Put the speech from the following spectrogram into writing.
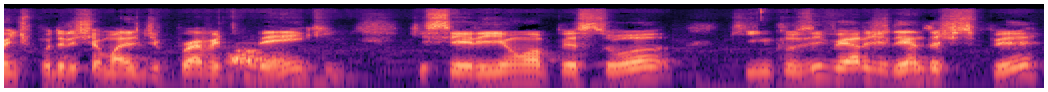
a gente poderia chamar ele de private banking, que seria uma pessoa que inclusive era de dentro da XP,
